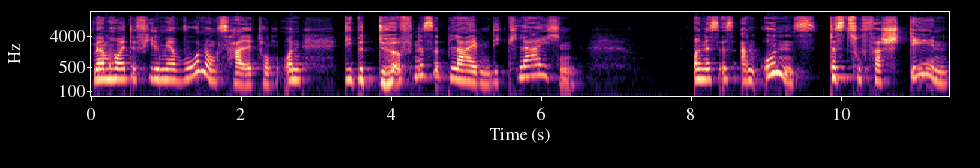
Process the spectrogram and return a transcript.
Wir haben heute viel mehr Wohnungshaltung und die Bedürfnisse bleiben die gleichen. Und es ist an uns, das zu verstehen,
